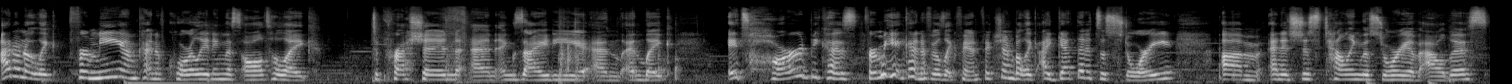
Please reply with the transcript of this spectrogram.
I don't know, like, for me, I'm kind of correlating this all to, like, depression and anxiety and, and like, it's hard because, for me, it kind of feels like fan fiction, but, like, I get that it's a story. Um, and it's just telling the story of Albus.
